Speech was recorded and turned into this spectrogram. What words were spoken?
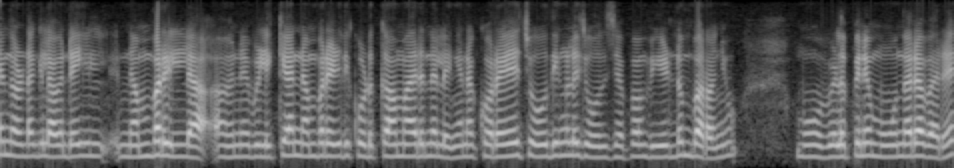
എന്നുണ്ടെങ്കിൽ അവന്റെ ഈ നമ്പറില്ല അവനെ വിളിക്കാൻ നമ്പർ എഴുതി കൊടുക്കാമായിരുന്നല്ലോ. ഇങ്ങനെ കുറേ ചോദ്യങ്ങൾ ചോദിച്ചപ്പം വീണ്ടും പറഞ്ഞു വെളുപ്പിന് മൂന്നര വരെ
